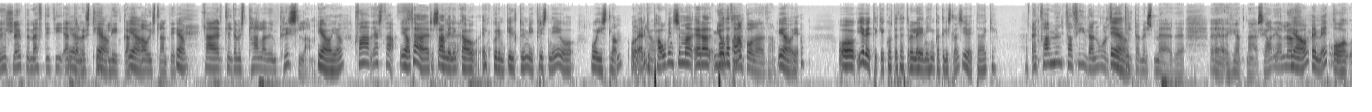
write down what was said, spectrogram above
við hlaupum eftir því endalust hér líka á Íslandi það er til dæmis talað um krislam já, já. hvað er það? Já, það er saminning á einhverjum gildum í kristni og, og íslam og er ekki já. Pávin sem að er að bóða það? Jú, hann bóðaði það Já, já, og ég veit ekki hvort að þetta er leiðin í hinga til Íslands, ég veit það ekki En hvað mun það þýða? Nú er þetta til dæmis með uh, hérna sjarjalög og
